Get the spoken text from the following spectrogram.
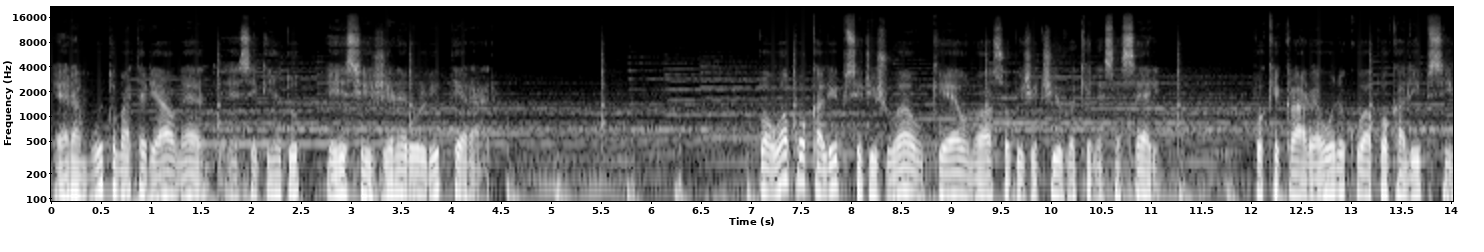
Era muito material, né, seguindo esse gênero literário. Bom, o Apocalipse de João, que é o nosso objetivo aqui nessa série, porque, claro, é o único Apocalipse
